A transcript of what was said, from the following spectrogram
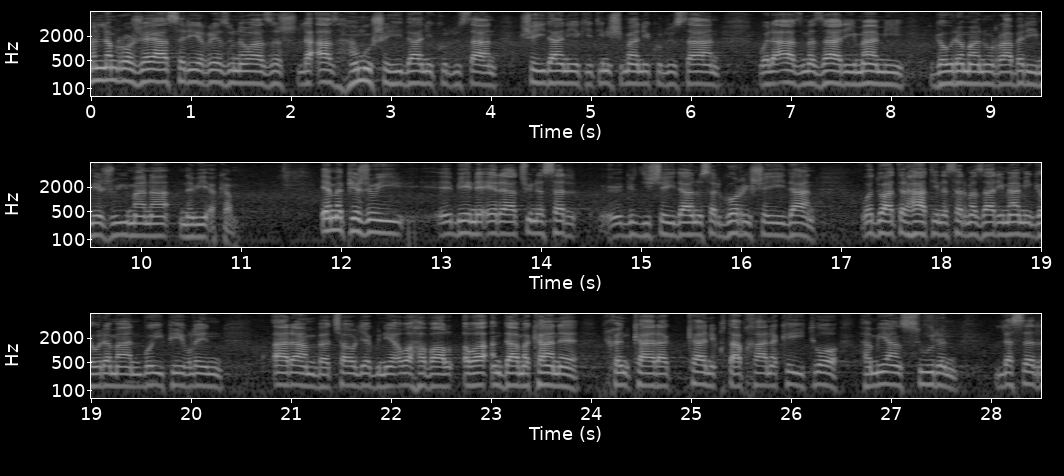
من لەم ڕۆژەیا سەری ڕێز و نەوازش لە ئاز هەموو شەهیدانی کوردستان، شەهیدانی یەکێتی نیشتمانی کوردستان و لە ئاز مەزاری مامی گەورەمان و ڕابەری مێژوویمانە نەوی ئەکەم. ئێمە پێش ئەوەی بێینە ئێرە چووینە سەر گردی شەهیدان و سەر گۆڕی شەهیدان و دواتر هاتینە سەر مەزاری مامی گەورەمان بۆی پێی بڵێین، ئارام بە چاو لێک بنێ ئەوە هەڤاڵ ئەوە ئەندامەکان خوێندکارە کانی قوتابخانەکەی تۆ هەموویان سوورن لە سەر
